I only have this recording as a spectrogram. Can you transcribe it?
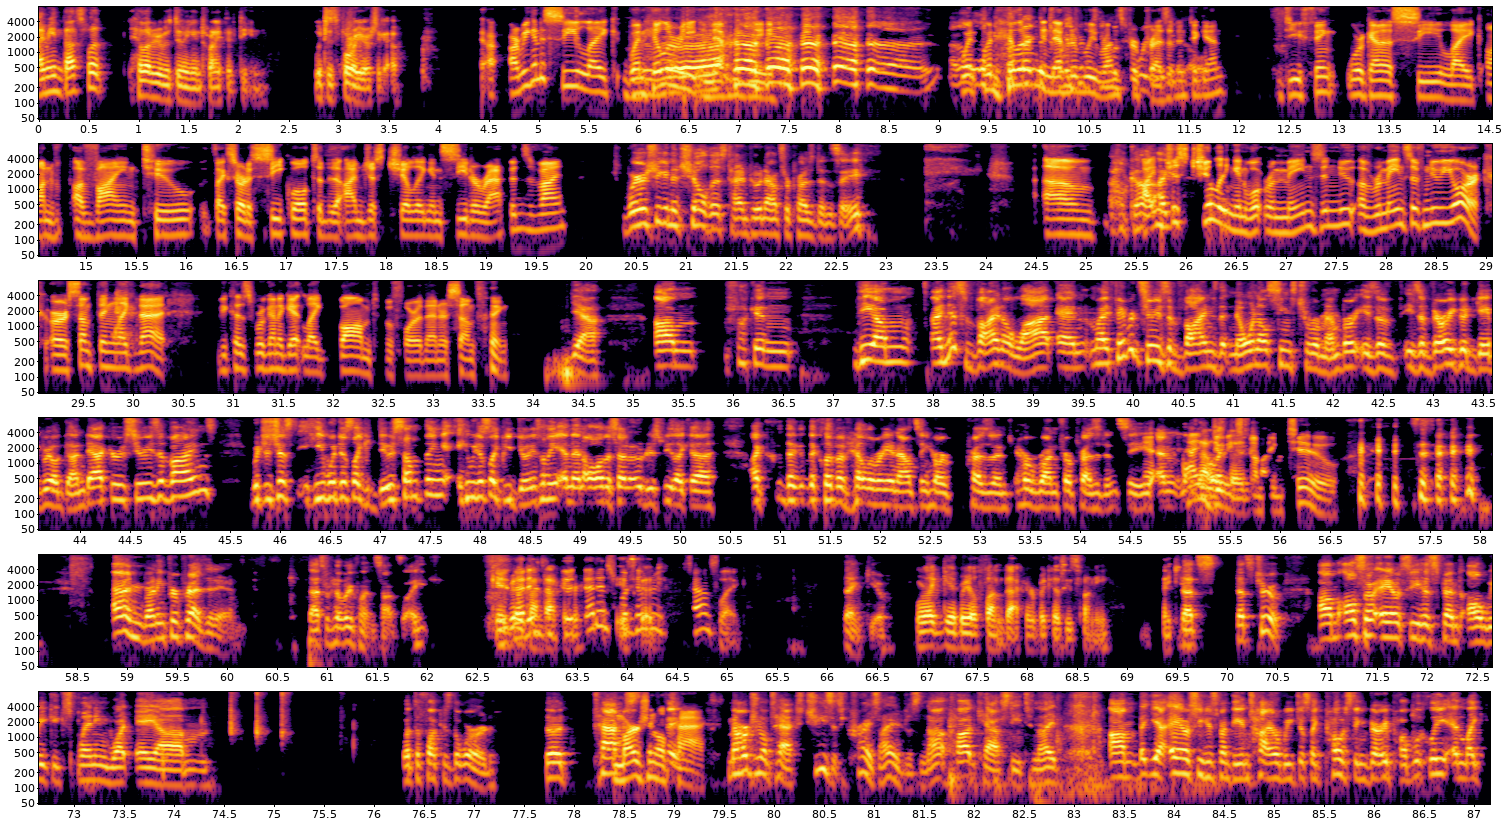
I mean, that's what Hillary was doing in 2015, which is four years ago. Are- Are we going to see like when Hillary inevitably when, when Hillary inevitably runs for president again? Do you think we're gonna see like on a Vine two, like sort of sequel to the "I'm just chilling in Cedar Rapids" Vine? Where is she going to chill this time to announce her presidency? Um, Oh God! I'm I- just chilling in what remains in New of remains of New York or something like that, because we're gonna get like bombed before then or something. yeah um fucking the um i miss vine a lot and my favorite series of vines that no one else seems to remember is a is a very good gabriel gundacker series of vines which is just he would just like do something he would just like be doing something and then all of a sudden it would just be like a, a the, the clip of hillary announcing her president her run for presidency Yeah, and That I'm doing good. something too. i'm running for president that's what hillary clinton sounds like Gabriel that is a Fundacker good. That is what is good. Hillary sounds like. thank you More like Gabriel Fundacker because he's funny. Thank you. That's that's true. Um, also, AOC has spent all week explaining what a um, what the fuck is the word? The tax Marginal thing. tax. Marginal tax. Jesus Christ, I am just not podcasty tonight. Um, but yeah, AOC has spent the entire week just like posting very publicly and like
